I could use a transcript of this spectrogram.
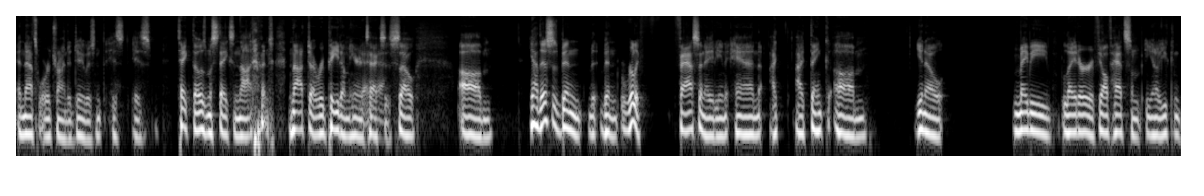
and that's what we're trying to do is is is take those mistakes and not not uh, repeat them here in Texas. So, um, yeah, this has been been really fascinating, and I I think um, you know maybe later if y'all have had some you know you can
